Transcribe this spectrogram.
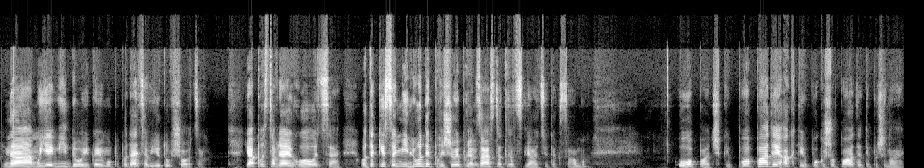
на моє відео, яке йому попадається в YouTube шорцах. Я представляю його лице. Отакі самі люди прийшли прямо зараз на трансляцію так само. Опачки, падає актив, поки що падати починає.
